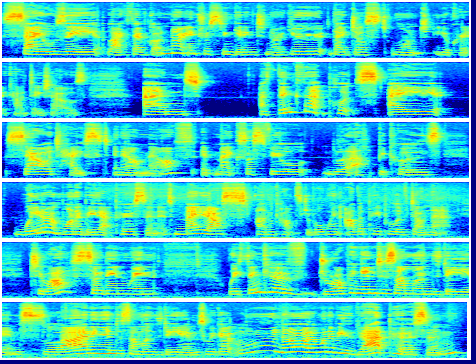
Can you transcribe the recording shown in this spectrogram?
salesy, like they've got no interest in getting to know you, they just want your credit card details. And I think that puts a sour taste in our mouth. It makes us feel bleh because we don't want to be that person. It's made us uncomfortable when other people have done that to us. So then when we think of dropping into someone's DMs, sliding into someone's DMs, we go, oh no, I don't want to be that person,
